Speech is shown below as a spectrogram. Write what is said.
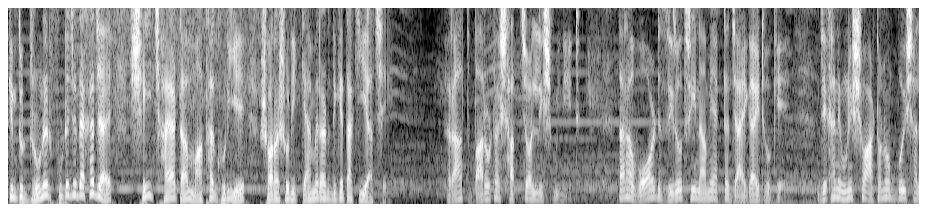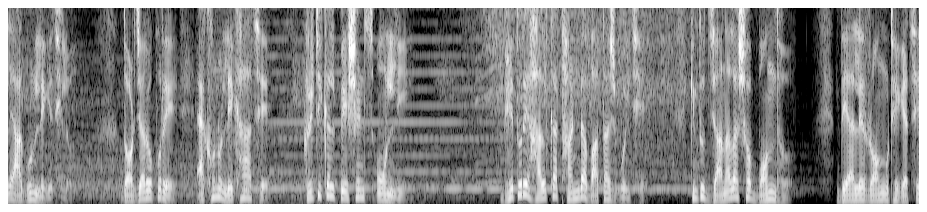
কিন্তু ড্রোনের ফুটেজে দেখা যায় সেই ছায়াটা মাথা ঘুরিয়ে সরাসরি ক্যামেরার দিকে তাকিয়ে আছে। রাত বারোটা সাতচল্লিশ মিনিট। তারা ওয়ার্ড জিরো থ্রি নামে একটা জায়গায় ঢোকে, যেখানে উনিশশো আটানব্বই সালে আগুন লেগেছিল। দরজার ওপরে এখনও লেখা আছে ক্রিটিক্যাল পেশেন্টস ওনলি ভেতরে হালকা ঠান্ডা বাতাস বইছে, কিন্তু জানালা সব বন্ধ। দেয়ালের রং উঠে গেছে,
